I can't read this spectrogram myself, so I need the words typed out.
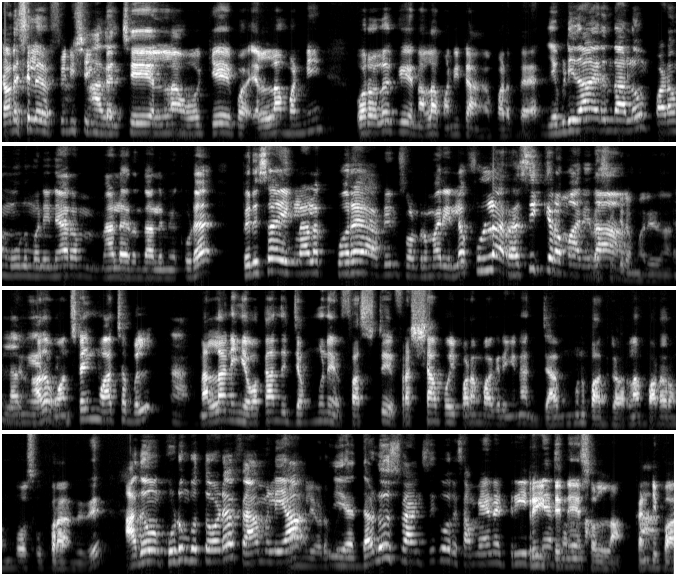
கடைசியில பினிஷிங் டச்சு எல்லாம் ஓகே எல்லாம் பண்ணி ஓரளவுக்கு நல்லா பண்ணிட்டாங்க படத்தை எப்படிதான் இருந்தாலும் படம் மூணு மணி நேரம் மேல இருந்தாலுமே கூட பெருசா எங்களால குறை அப்படின்னு சொல்ற மாதிரி இல்ல. ஃபுல்லா ரசிக்கிற மாதிரி தான் ரசிக்கிற மாதிரி தான் எல்லாமே. அதான் ஒன்ஸ் டைம் வாட்சபிள். நல்லா நீங்க உட்காந்து ஜம்முன்னு ஃபர்ஸ்ட் ஃப்ரெஷ்ஷா போய் படம் பாக்குறீங்கன்னா ஜம்முன்னு பாத்துட்டு வரலாம். படம் ரொம்ப சூப்பரா இருந்தது. அதுவும் குடும்பத்தோட ஃபேமிலியா தனுஷ் ஃபேன்ஸுக்கு ஒரு செம்மையான ட்ரீட்னே ட்ரீட் சொல்லலாம். கண்டிப்பா.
